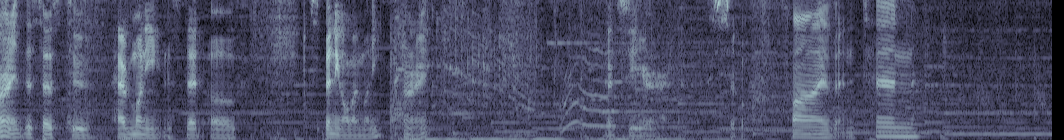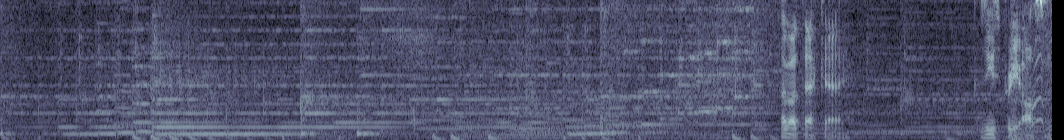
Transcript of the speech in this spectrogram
Alright, this says to have money instead of spending all my money. Alright. Let's see here. So, 5 and 10. How about that guy? Because he's pretty awesome.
